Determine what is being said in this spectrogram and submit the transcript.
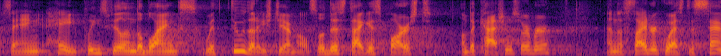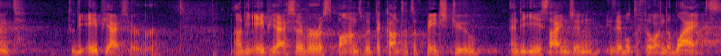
saying, hey, please fill in the blanks with 2.html. So this tag is parsed on the caching server, and the side request is sent to the API server. Now the API server responds with the contents of page 2, and the ESI engine is able to fill in the blanks.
